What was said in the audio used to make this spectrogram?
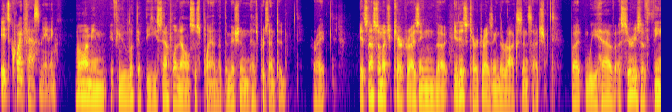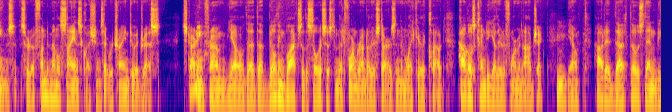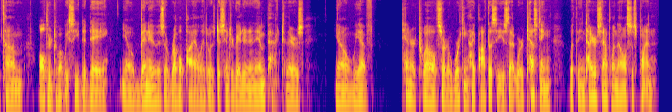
it's quite fascinating. Well, I mean, if you look at the sample analysis plan that the mission has presented, right, it's not so much characterizing the, it is characterizing the rocks and such, but we have a series of themes, sort of fundamental science questions that we're trying to address. Starting from you know the the building blocks of the solar system that formed around other stars in the molecular cloud, how those come together to form an object. Hmm. You know, how did that those then become altered to what we see today? You know, Bennu is a rubble pile. It was disintegrated in an impact. There's, you know, we have 10 or 12 sort of working hypotheses that we're testing with the entire sample analysis plan.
